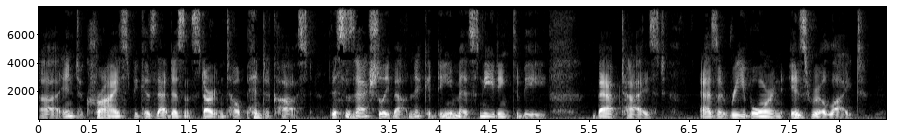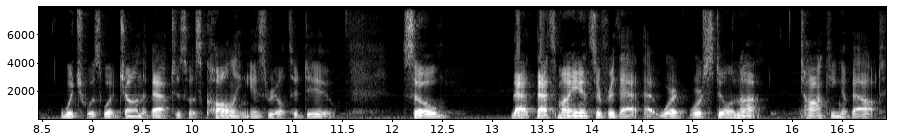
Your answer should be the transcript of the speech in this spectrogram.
uh, into Christ, because that doesn't start until Pentecost. This is actually about Nicodemus needing to be baptized as a reborn Israelite, which was what John the Baptist was calling Israel to do. So that that's my answer for that. That we're we're still not talking about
